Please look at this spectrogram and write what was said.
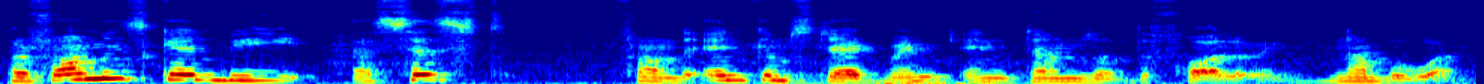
Performance can be assessed from the income statement in terms of the following. Number one,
